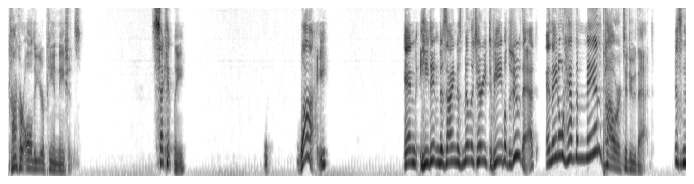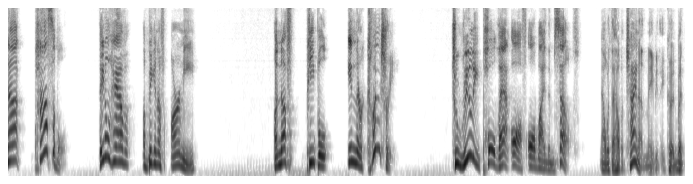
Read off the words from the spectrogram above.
conquer all the European nations. Secondly, why? And he didn't design his military to be able to do that, and they don't have the manpower to do that. It's not possible. They don't have a big enough army, enough people in their country to really pull that off all by themselves. Now, with the help of China, maybe they could, but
